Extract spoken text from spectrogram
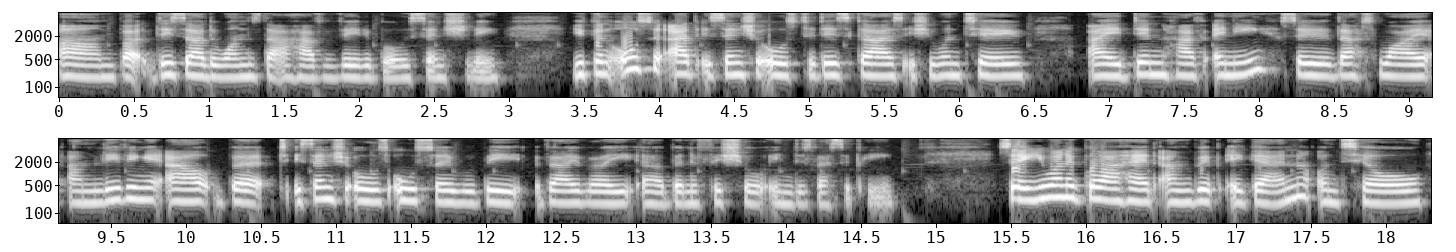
um, but these are the ones that I have available essentially. You can also add essential oils to this guys if you want to. I didn't have any so that's why I'm leaving it out but essential oils also will be very very uh, beneficial in this recipe so you want to go ahead and whip again until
